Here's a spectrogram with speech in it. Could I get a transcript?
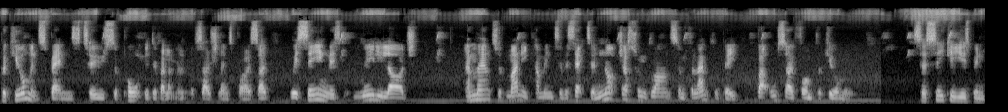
procurement spends to support the development of social enterprise. So we're seeing this really large amount of money come into the sector, not just from grants and philanthropy, but also from procurement. So CQU has been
